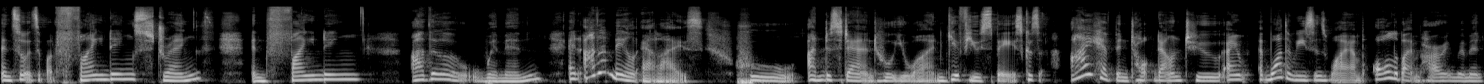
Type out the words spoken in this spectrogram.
And so it's about finding strength and finding other women and other male allies who understand who you are and give you space. Because I have been talked down to. I, one of the reasons why I'm all about empowering women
